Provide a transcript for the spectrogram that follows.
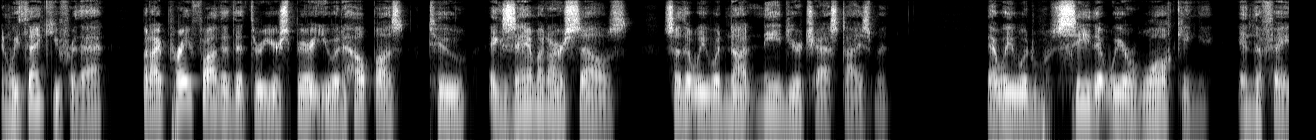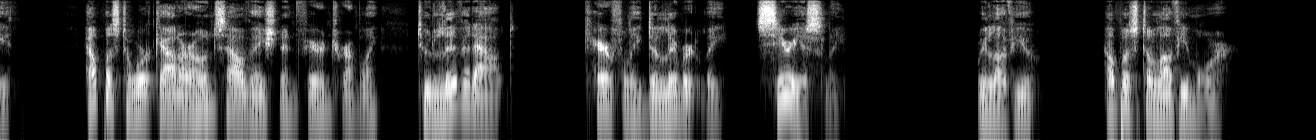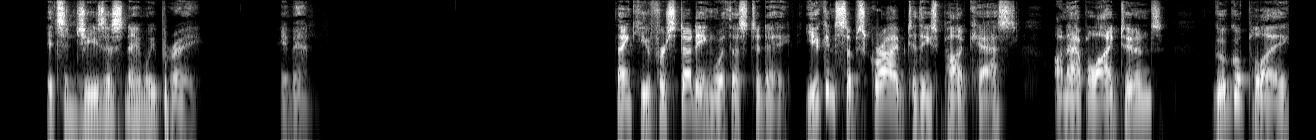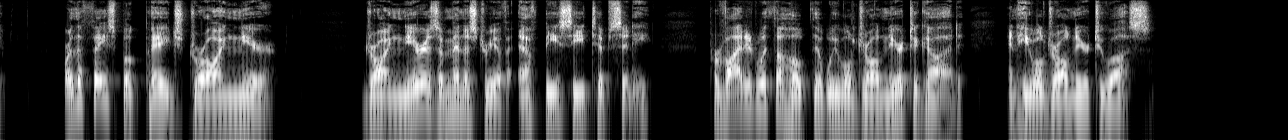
And we thank you for that. But I pray, Father, that through your Spirit you would help us to examine ourselves so that we would not need your chastisement, that we would see that we are walking in the faith. Help us to work out our own salvation in fear and trembling, to live it out carefully, deliberately, seriously. We love you. Help us to love you more. It's in Jesus' name we pray. Amen. Thank you for studying with us today. You can subscribe to these podcasts on Apple iTunes, Google Play, or the Facebook page Drawing Near. Drawing Near is a ministry of FBC Tipp City, provided with the hope that we will draw near to God and He will draw near to us.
